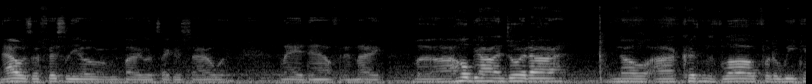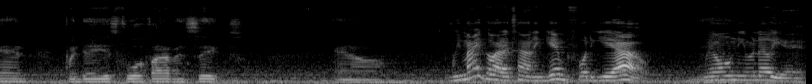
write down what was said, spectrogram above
now it's officially over. We about to go take a shower, lay it down for the night. But uh, I hope y'all enjoyed our, you know, our Christmas vlog for the weekend for days four, five, and six. And um, we might go out of town again before the year out. We don't even know yet.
